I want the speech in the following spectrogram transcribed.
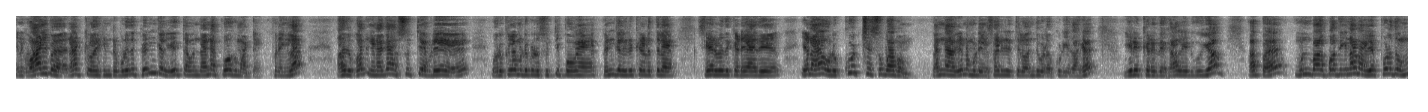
எனக்கு வாலிப நாட்கள் வருகின்ற பொழுது பெண்கள் எதிர்த்த வந்தான்னா போக மாட்டேன். புரியுங்களா? அது பார்த்தீங்கன்னாக்கா சுற்றி அப்படியே ஒரு கிலோமீட்டர் கூட சுற்றி போவேன். பெண்கள் இருக்கிற இடத்துல சேர்வது கிடையாது. ஏன்னா ஒரு கூச்ச சுபாவம் தன்னாக நம்முடைய சரீரத்தில் வந்து விடக்கூடியதாக இருக்கிறது. ஊயா அப்போ முன்பாக பார்த்தீங்கன்னா நான் எப்பொழுதும்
